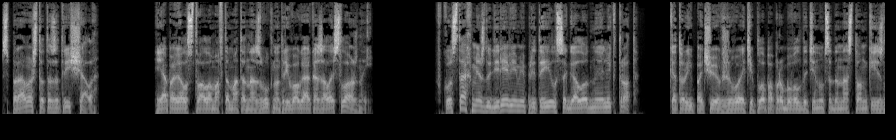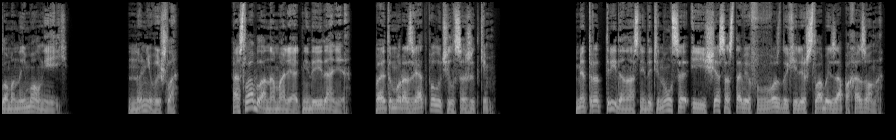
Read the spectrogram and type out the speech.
Справа что-то затрещало. Я повел стволом автомата на звук, но тревога оказалась сложной. В кустах между деревьями притаился голодный электрод, который, почуяв живое тепло, попробовал дотянуться до нас тонкой изломанной молнией. Но не вышло. Ослабла аномалия от недоедания, поэтому разряд получился жидким. Метра три до нас не дотянулся и исчез, оставив в воздухе лишь слабый запах озона.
